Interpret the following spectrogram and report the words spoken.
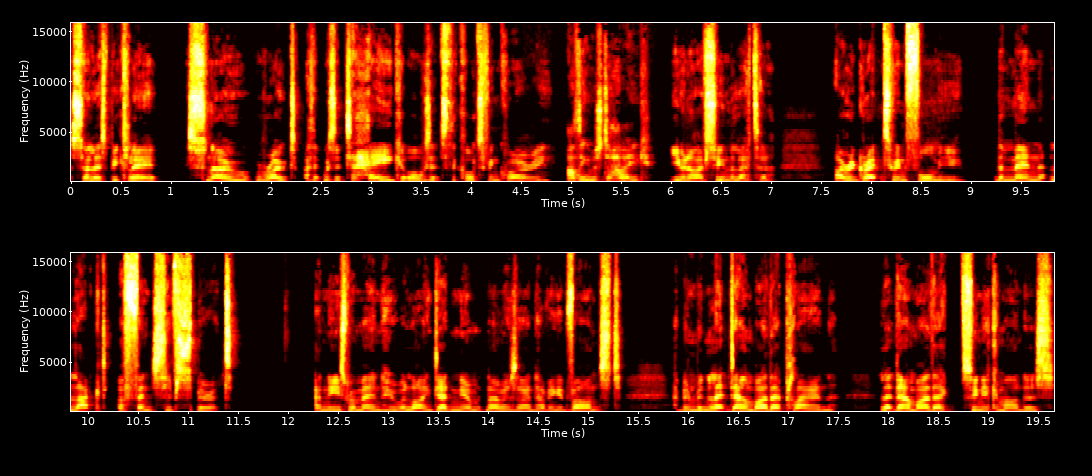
So let's be clear. Snow wrote, I think, was it to Haig or was it to the Court of Inquiry? I think it was to Haig. You and I have seen the letter. I regret to inform you the men lacked offensive spirit. And these were men who were lying dead in no man's land, having advanced, had been, been let down by their plan, let down by their senior commanders,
